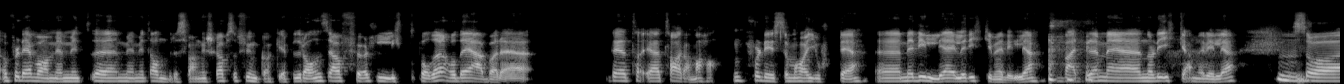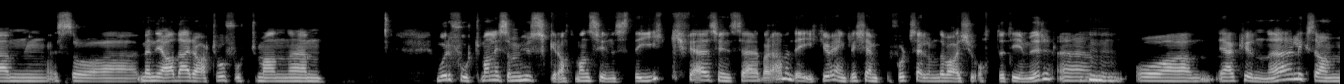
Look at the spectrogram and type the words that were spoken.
og For det var med mitt, eh, med mitt andre svangerskap, så funka ikke epiduralen. Så jeg har følt litt på det, og det er bare det, Jeg tar av meg hatten for de som har gjort det eh, med vilje eller ikke med vilje. Verre med, når det ikke er med vilje. Mm. Så, ehm, så, men ja, det er rart hvor fort man ehm, hvor fort man liksom husker at man syns det gikk. For jeg syns jeg bare, ja, men det gikk jo egentlig kjempefort, selv om det var 28 timer. Um, mm. Og jeg kunne liksom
